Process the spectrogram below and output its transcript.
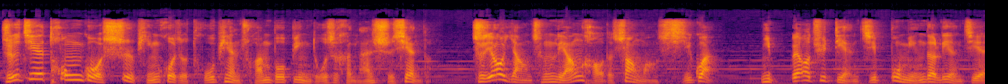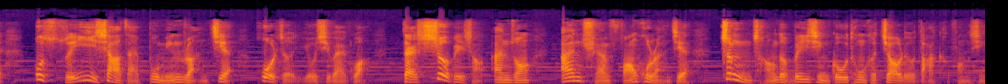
直接通过视频或者图片传播病毒是很难实现的。只要养成良好的上网习惯，你不要去点击不明的链接，不随意下载不明软件，或者游戏外挂，在设备上安装安全防护软件，正常的微信沟通和交流大可放心。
